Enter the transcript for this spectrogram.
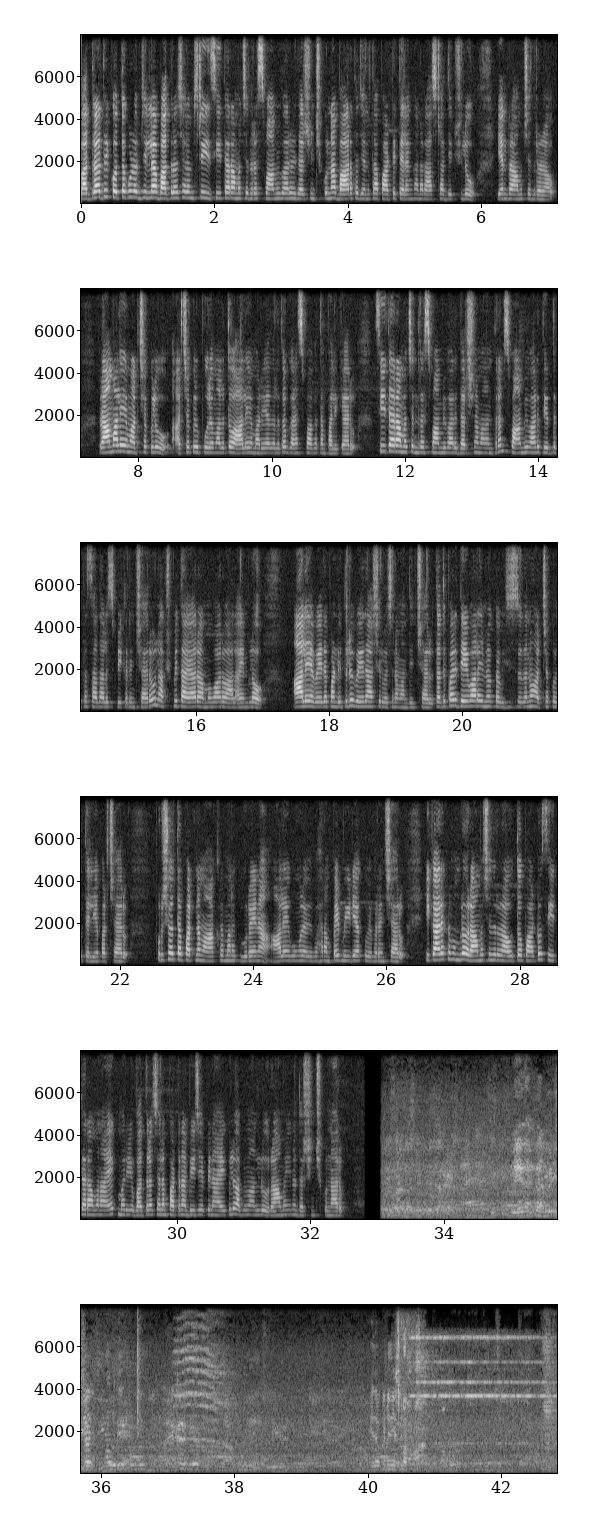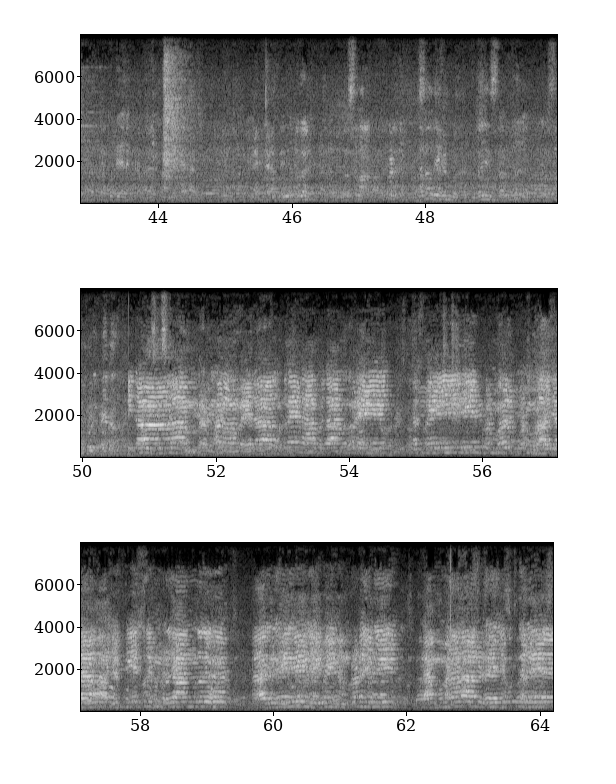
భద్రాద్రి కొత్తగూడెం జిల్లా భద్రాచలం శ్రీ సీతారామచంద్ర స్వామివారిని దర్శించుకున్న భారత జనతా పార్టీ తెలంగాణ రాష్ట్ర అధ్యక్షులు ఎన్ రామచంద్రరావు. రామాలయం అర్చకులు అర్చకులు పూలమాలతో ఆలయ మర్యాదలతో ఘనస్వాగతం పలికారు. సీతారామచంద్ర స్వామివారి దర్శనం అనంతరం స్వామివారి తీర్థప్రసాదాలు స్వీకరించారు. లక్ష్మీ తయారు అమ్మవారు ఆలయంలో ఆలయ వేద పండితులు వేదాశీర్వచనం అందించారు. తదుపరి దేవాలయం యొక్క విశిష్టతను అర్చకులు తెలియపరిచారు. పురుషోత్తపట్నం ఆక్రమణకు గురైన ఆలయ భూముల వ్యవహారంపై మీడియాకు వివరించారు. ఈ కార్యక్రమంలో రామచంద్రరావుతో పాటు సీతారామనాయక్ మరియు భద్రాచలం పట్టణ బీజేపీ నాయకులు అభిమానులు రామయ్యను దర్శించుకున్నారు. तस्मै ब्रह्मब्रह्माय यज्ञेश्वरं प्रजान्दुः आगृहेणैवैनं प्रणयति ब्राह्मणार्षे उत्तरे ब्राह्मणो वै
